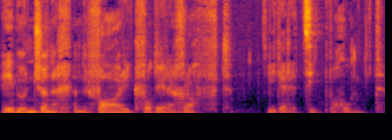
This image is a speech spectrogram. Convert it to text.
Ich wünsche euch eine Erfahrung von dieser Kraft in dieser Zeit, die kommt.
